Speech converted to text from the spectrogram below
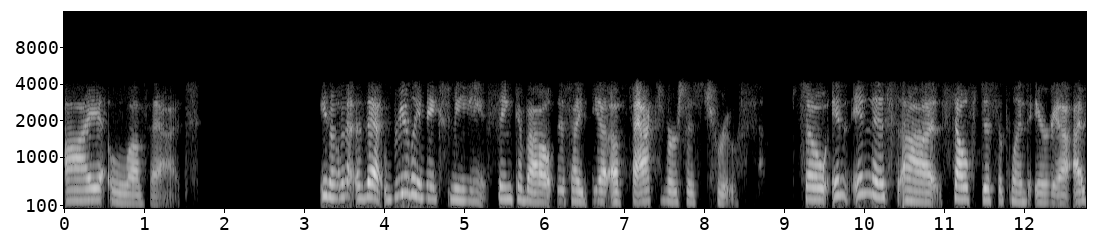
I love that. You know, that, that really makes me think about this idea of fact versus truth. So, in, in this uh, self disciplined area, I've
